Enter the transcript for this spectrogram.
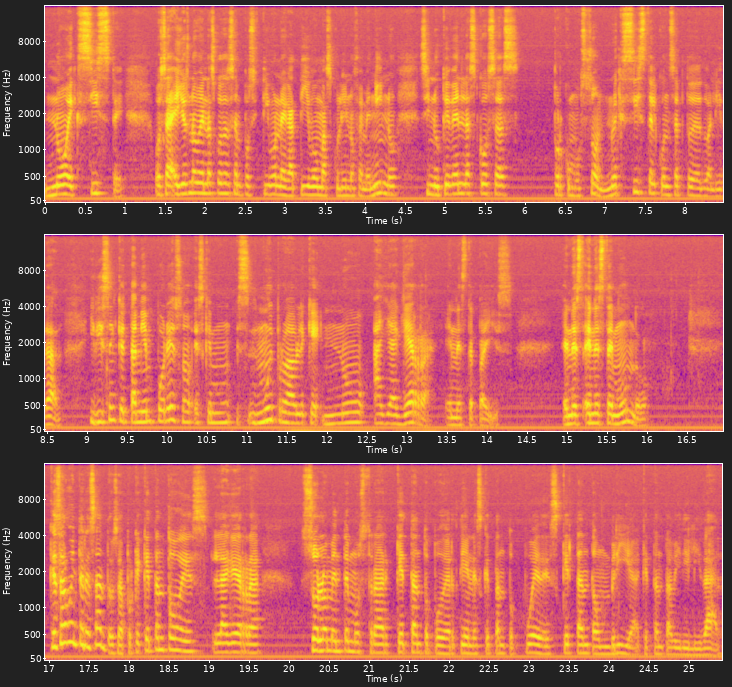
no existe. O sea, ellos no ven las cosas en positivo, negativo, masculino, femenino, sino que ven las cosas por como son. No existe el concepto de dualidad. Y dicen que también por eso es que es muy probable que no haya guerra en este país, en, en este mundo. Que es algo interesante, o sea, porque qué tanto es la guerra solamente mostrar qué tanto poder tienes, qué tanto puedes, qué tanta hombría, qué tanta virilidad,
